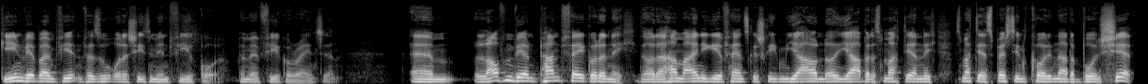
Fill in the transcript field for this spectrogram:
gehen wir beim vierten Versuch oder schießen wir einen Field Goal, wenn wir im Field Goal Range sind. Ähm, laufen wir einen Punt Fake oder nicht? So, da haben einige Fans geschrieben, ja und äh, ja, aber das macht ja nicht, das macht der Special Teams Koordinator Bullshit.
